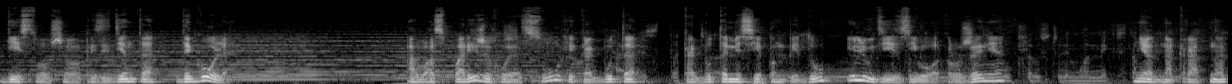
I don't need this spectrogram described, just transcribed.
действовавшего президента Деголя. А у вас в Париже ходят слухи, как будто как будто месье Помпиду и люди из его окружения неоднократно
